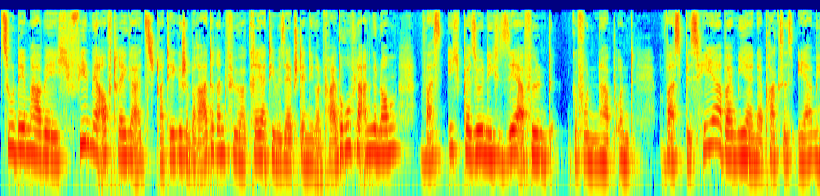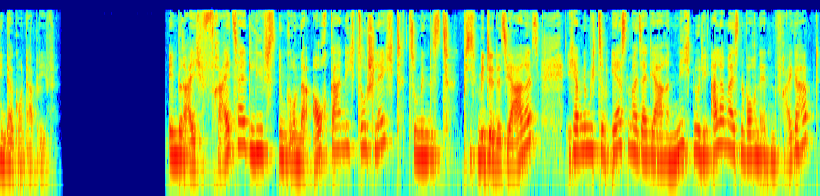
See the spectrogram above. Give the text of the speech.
Zudem habe ich viel mehr Aufträge als strategische Beraterin für kreative Selbstständige und Freiberufler angenommen, was ich persönlich sehr erfüllend gefunden habe und was bisher bei mir in der Praxis eher im Hintergrund ablief. Im Bereich Freizeit lief es im Grunde auch gar nicht so schlecht, zumindest bis Mitte des Jahres. Ich habe nämlich zum ersten Mal seit Jahren nicht nur die allermeisten Wochenenden frei gehabt,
